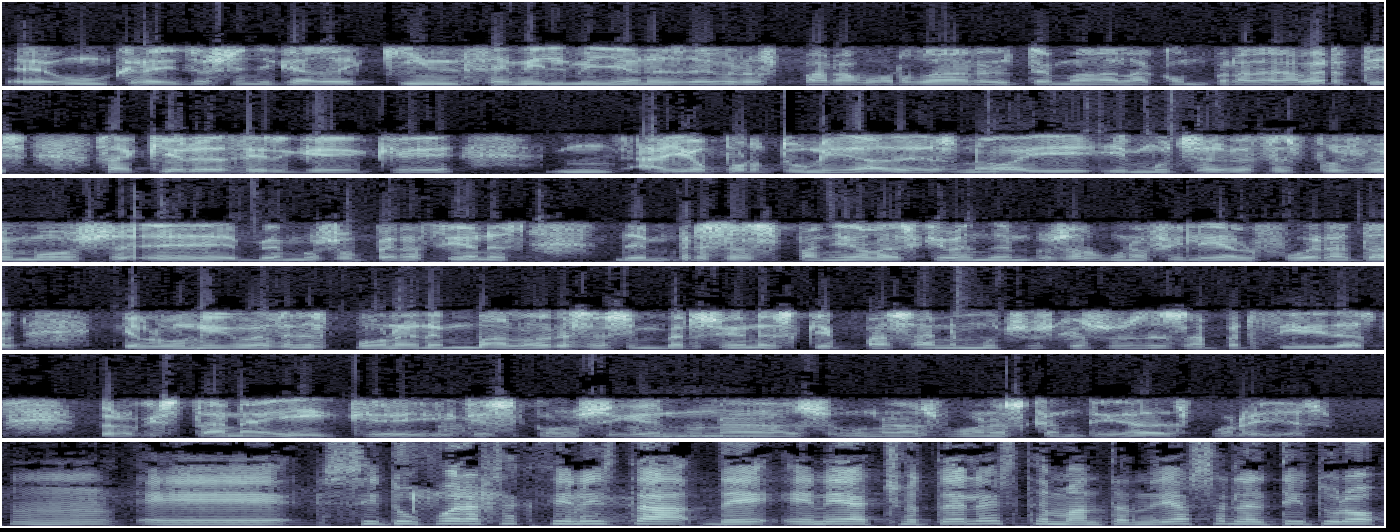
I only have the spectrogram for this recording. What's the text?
eh, un crédito sindicado de 15.000 millones de euros para abordar el tema de la compra de Avertis. O sea, quiero decir que, que mm, hay oportunidades, ¿no? Y, muchas veces pues vemos eh, vemos operaciones de empresas españolas que venden pues alguna filial fuera tal, que lo único que hacen es poner en valor esas inversiones que pasan en muchos casos desapercibidas percibidas, pero que están ahí que, y que se consiguen unas, unas buenas cantidades por ellas. Mm, eh, si tú fueras accionista de NH Hoteles, ¿te mantendrías en el título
